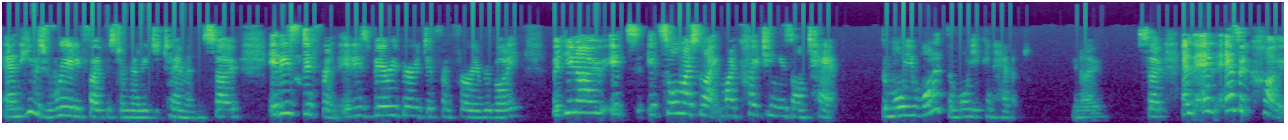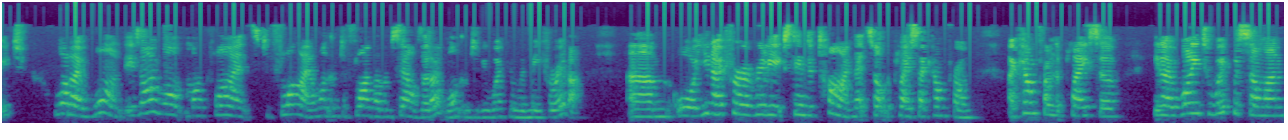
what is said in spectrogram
And he was really focused and really determined. So it is different. It is very, very different for everybody. But you know, it's it's almost like my coaching is on tap. The more you want it, the more you can have it. You know. So and, and as a coach, what I want is I want my clients to fly. I want them to fly by themselves. I don't want them to be working with me forever. Um, or, you know, for a really extended time. That's not the place I come from. I come from the place of, you know, wanting to work with someone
